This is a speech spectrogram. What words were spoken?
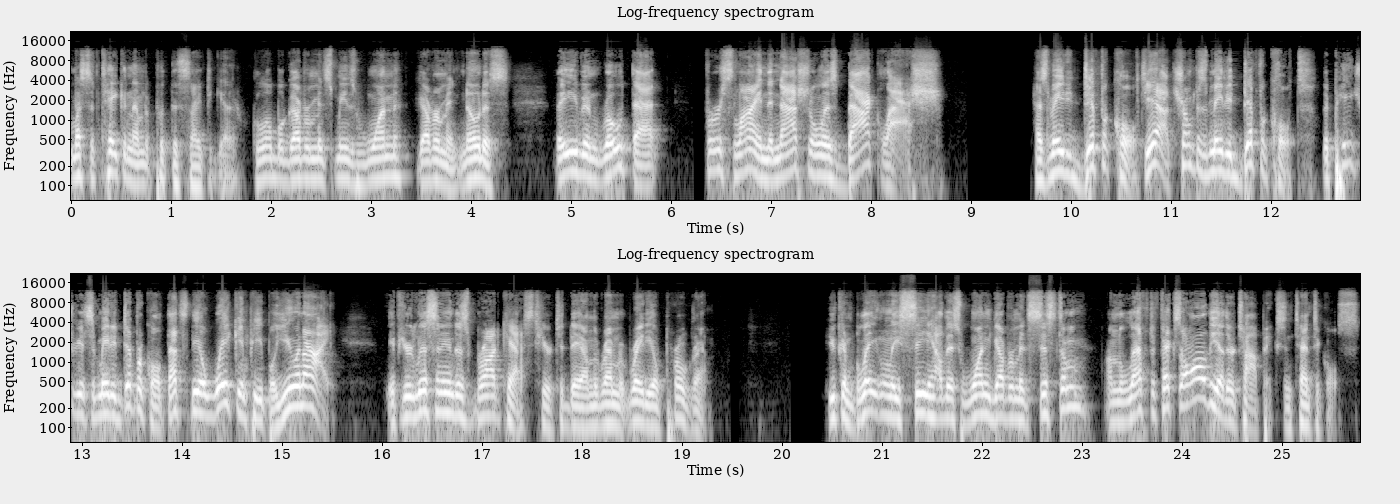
must have taken them to put this site together. Global governments means one government. Notice they even wrote that first line the nationalist backlash has made it difficult. Yeah, Trump has made it difficult. The Patriots have made it difficult. That's the awakened people, you and I. If you're listening to this broadcast here today on the Remnant Radio program, you can blatantly see how this one government system on the left affects all the other topics and tentacles.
